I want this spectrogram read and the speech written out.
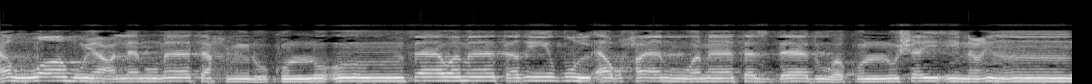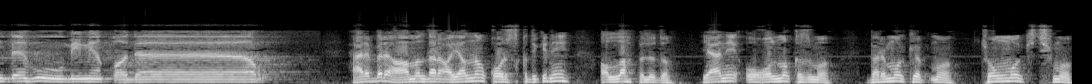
الله يعلم ما تحمل كل أنثى وما تغيض الأرحام وما تزداد وكل شيء عنده بمقدار. هر بر عامل در آیالنان قرص قدیکنی الله بلودو یعنی يعني اغلم قزمو برمو كبمو چونمو کچمو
